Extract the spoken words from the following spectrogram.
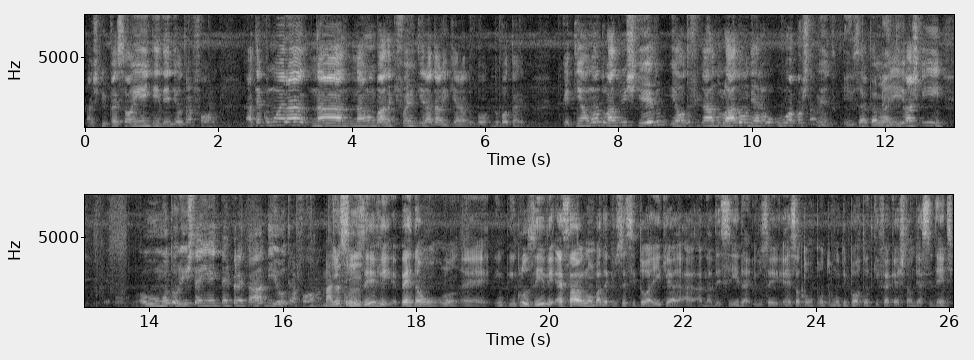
acho que o pessoal ia entender de outra forma. Até como era na, na lombada que foi retirada ali, que era do, do Botânico. Porque tinha uma do lado esquerdo e a outra ficava do lado onde era o, o acostamento. Exatamente. Aí eu acho que o motorista ia interpretar de outra forma. Mas assim, inclusive, assim... perdão, Luan, é, inclusive essa lombada que você citou aí, que é a, a, na descida, e você ressaltou um ponto muito importante que foi a questão de acidentes.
